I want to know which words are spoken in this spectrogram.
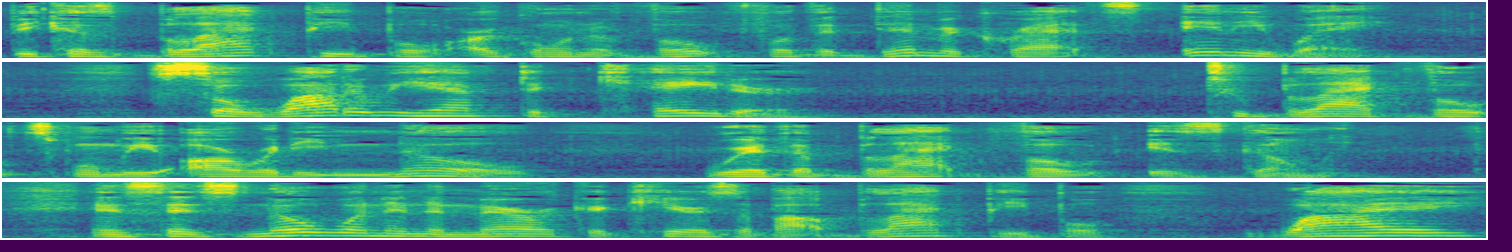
Because black people are going to vote for the Democrats anyway. So why do we have to cater to black votes when we already know where the black vote is going? And since no one in America cares about black people, why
